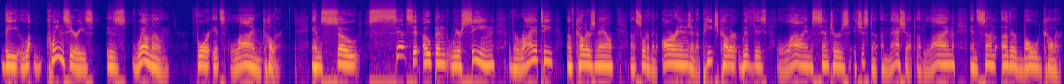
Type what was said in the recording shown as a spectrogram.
The L- Queen series is well known for its lime color. And so since it opened, we're seeing a variety of colors now, uh, sort of an orange and a peach color with these lime centers. It's just a, a mashup of lime and some other bold color.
